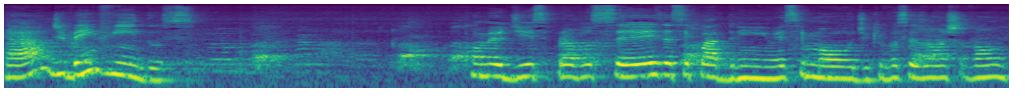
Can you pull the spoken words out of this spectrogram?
Tá? De bem-vindos. Como eu disse pra vocês, esse quadrinho, esse molde que vocês vão, vão,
